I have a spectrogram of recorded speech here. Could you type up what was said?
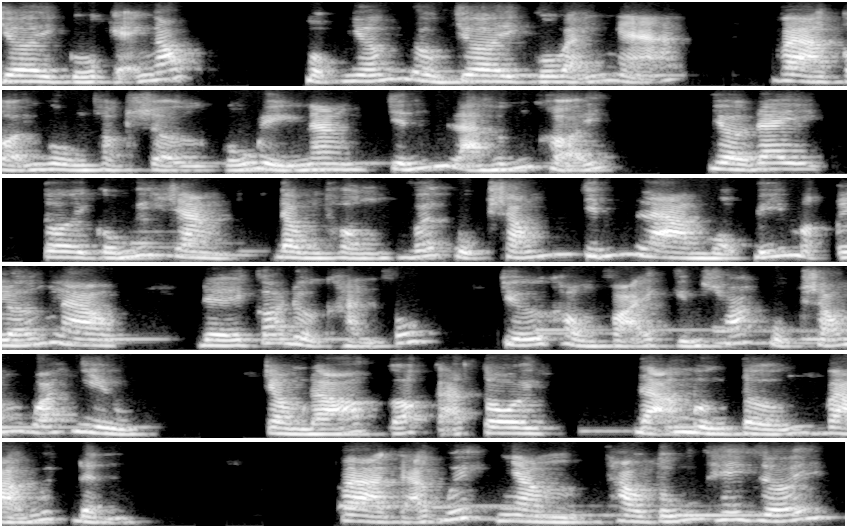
chơi của kẻ ngốc, một nhóm đồ chơi của bản ngã và cội nguồn thật sự của quyền năng chính là hứng khởi Giờ đây, tôi cũng biết rằng đồng thuận với cuộc sống chính là một bí mật lớn lao để có được hạnh phúc chứ không phải kiểm soát cuộc sống quá nhiều trong đó có cả tôi đã mường tượng và quyết định và cả quyết nhằm thao túng thế giới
